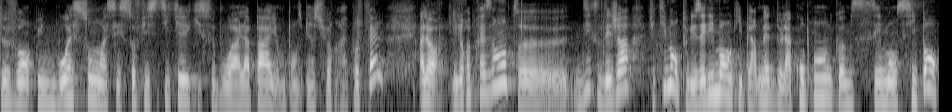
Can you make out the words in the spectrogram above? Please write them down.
devant une boisson assez sophistiquée qui se boit à la paille, on pense bien sûr à un cocktail. Alors, il représente, euh, Dix déjà, effectivement, tous les éléments qui permettent de la comprendre comme s'émancipant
